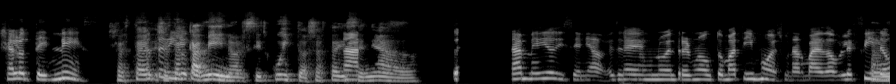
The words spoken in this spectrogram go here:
ya lo tenés. Ya está, el camino, el circuito, ya está diseñado. Está medio diseñado. uno entra en un automatismo, es un arma de doble filo.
